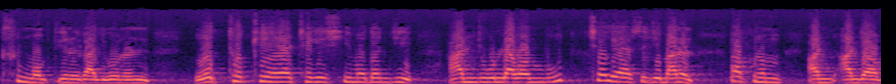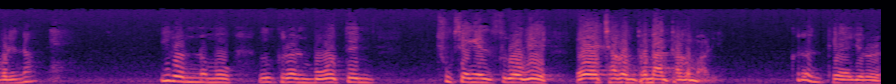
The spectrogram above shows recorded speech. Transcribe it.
큰 몸뚱이를 가지고는 어떻게 책이 심어든지 안 죽으려고 무척 애쓰지만은, 아, 그럼 안, 안 잡아버리나? 이런 놈의 그 그런 못된 축생일수록에 애착은 더 많다고 말이야. 그런 대조를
